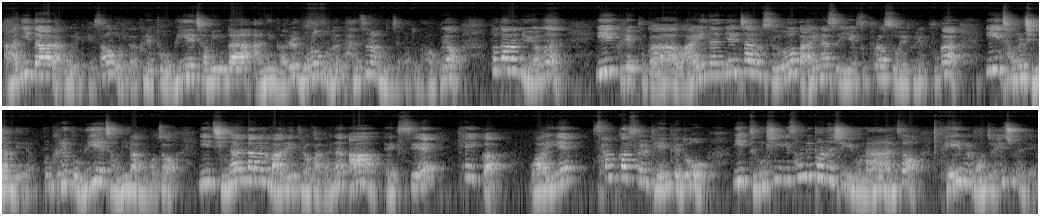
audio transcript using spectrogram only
아니다라고 이렇게 해서 우리가 그래프 위의 점인가 아닌가를 물어보는 단순한 문제가 또 나오고요. 또 다른 유형은 이 그래프가 y는 1차함수 마이너스 2x 플러스 5의 그래프가 이 점을 지난대요. 그럼 그래프 위의 점이라는 거죠. 이 지난다는 말이 들어가면은 아 x의 k값, y의 3값을 대입해도 이 등식이 성립하는 식이구나 해서 대입을 먼저 해주면 돼요.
